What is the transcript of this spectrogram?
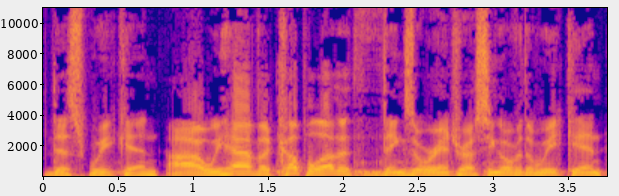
this weekend. Uh, we have a couple other things that were interesting over the weekend.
